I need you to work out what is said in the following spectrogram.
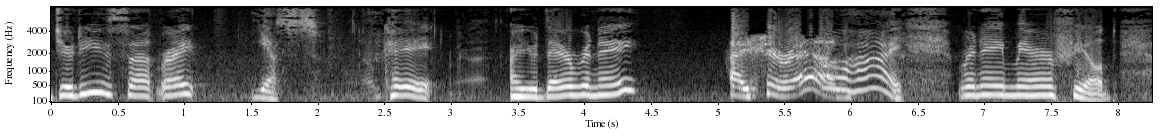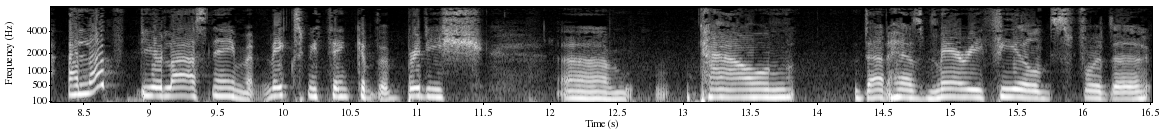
Judy, is that right? Yes. Okay. Are you there, Renee? I sure am. Oh, hi. Renee Merrifield. I love your last name. It makes me think of a British um, town that has Mary Fields for the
